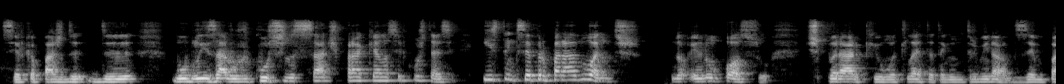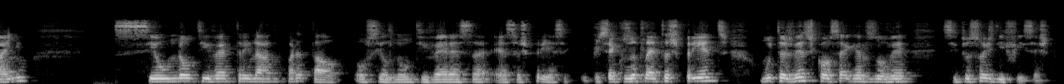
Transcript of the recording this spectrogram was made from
ser capaz de, de mobilizar os recursos necessários para aquela circunstância isso tem que ser preparado antes. Eu não posso esperar que um atleta tenha um determinado desempenho se eu não tiver treinado para tal, ou se ele não tiver essa, essa experiência. E por isso é que os atletas experientes muitas vezes conseguem resolver situações difíceis,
